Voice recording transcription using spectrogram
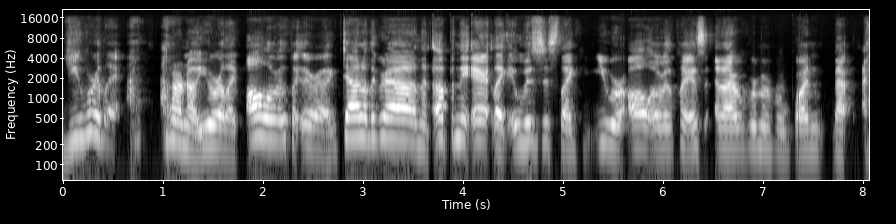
you were like I, I don't know, you were like all over the place. They were like down on the ground and then up in the air. Like it was just like you were all over the place. And I remember one that I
